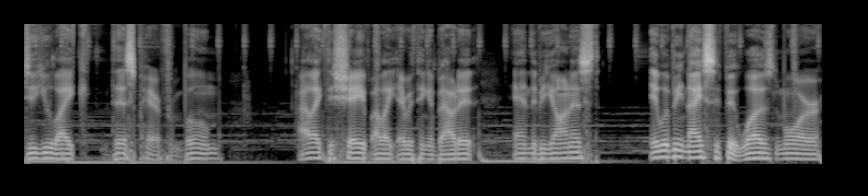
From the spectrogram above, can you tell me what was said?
Do you like this pair from Boom? I like the shape. I like everything about it. And to be honest, it would be nice if it was more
